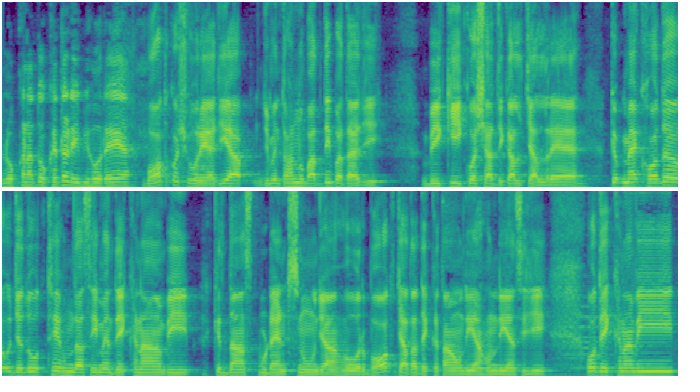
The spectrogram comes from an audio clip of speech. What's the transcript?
ਲੋਕਾਂ ਨਾਲ ਧੋਖੇਧੜੀ ਵੀ ਹੋ ਰਹੇ ਆ। ਬਹੁਤ ਕੁਝ ਹੋ ਰਿਹਾ ਜੀ ਆਪ ਜਿਵੇਂ ਤੁਹਾਨੂੰ ਵੱਧ ਹੀ ਪਤਾ ਹੈ ਜੀ। ਵੀ ਕੀ ਕੁਝ ਅੱਜ ਕੱਲ ਚੱਲ ਰਿਹਾ ਹੈ। ਕਿ ਮੈਂ ਖੁਦ ਜਦੋਂ ਉੱਥੇ ਹੁੰਦਾ ਸੀ ਮੈਂ ਦੇਖਣਾ ਵੀ ਕਿੱਦਾਂ ਸਟੂਡੈਂਟਸ ਨੂੰ ਜਾਂ ਹੋਰ ਬਹੁਤ ਜ਼ਿਆਦਾ ਦਿੱਕਤਾਂ ਆਉਂਦੀਆਂ ਹੁੰਦੀਆਂ ਸੀ ਜੀ। ਉਹ ਦੇਖਣਾ ਵੀ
